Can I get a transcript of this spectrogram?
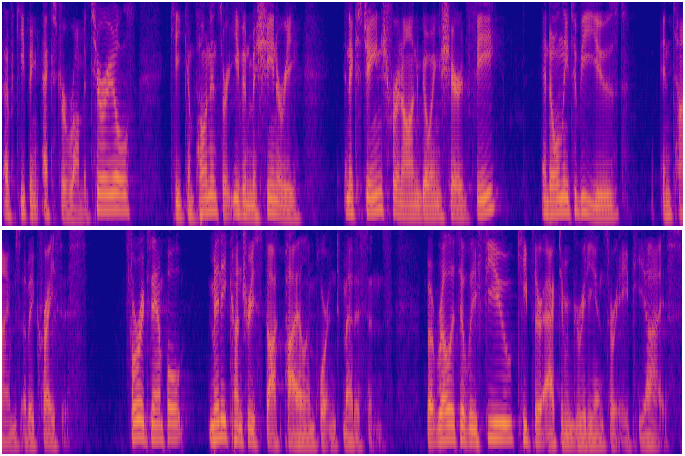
of keeping extra raw materials, key components, or even machinery in exchange for an ongoing shared fee and only to be used in times of a crisis. For example, many countries stockpile important medicines, but relatively few keep their active ingredients or APIs.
